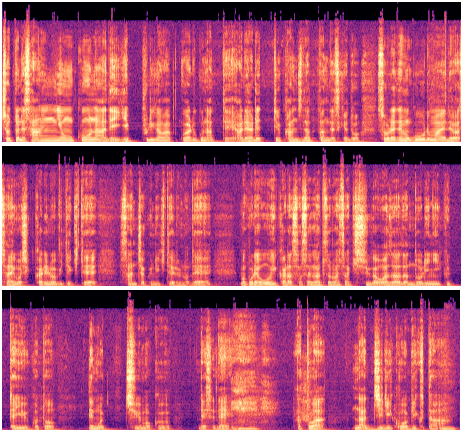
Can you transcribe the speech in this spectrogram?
ちょっとね34コーナーで入れっぷりが悪くなってあれあれっていう感じだったんですけどそれでもゴール前では最後しっかり伸びてきて3着に来てるので、まあ、これ多いからさすが翼騎手がわざわざ乗りに行くっていうことでも注目ですね。えー、あとはナッジリコービクター、うん、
